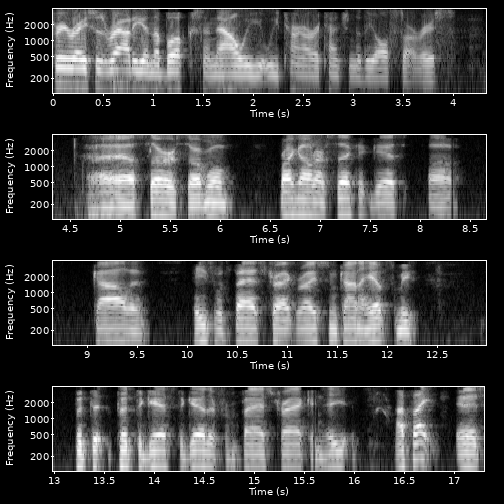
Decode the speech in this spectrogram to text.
three races rowdy in the books, and now we we turn our attention to the All Star race. Yes, sir. So I'm going to bring on our second guest, uh, Kyle, and he's with Fast Track Racing. Kind of helps me put the put the guests together from Fast Track, and he, I think, and it's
